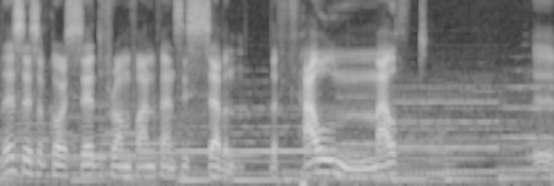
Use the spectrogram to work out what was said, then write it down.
This is, of course, Cid from Final Fantasy VII, the foul-mouthed... Uh,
